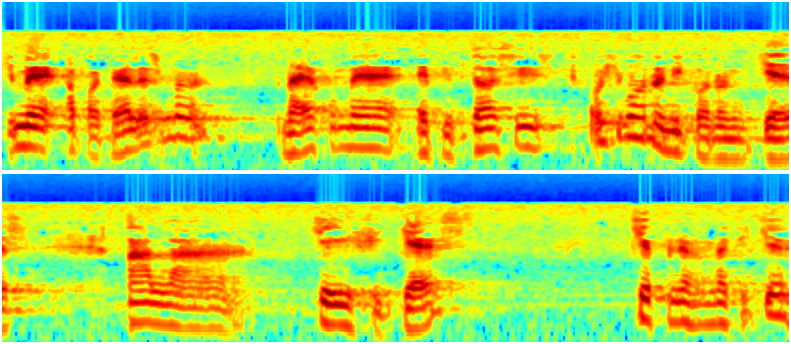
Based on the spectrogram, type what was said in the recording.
και με αποτέλεσμα να έχουμε επιπτώσεις όχι μόνο οικονομικές αλλά και ηθικές και πνευματικές.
